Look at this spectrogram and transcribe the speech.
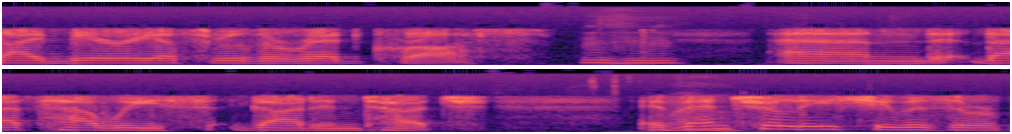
siberia through the red cross. And that's how we got in touch. Eventually she was a,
